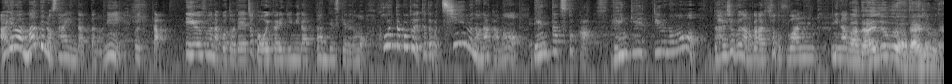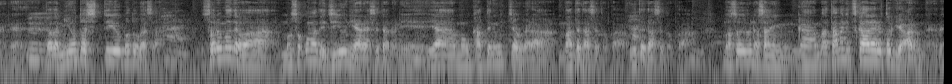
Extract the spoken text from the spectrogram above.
あれは待てのサインだったのに打ったっていう風なことでちょっとお怒り気味だったんですけれどもこういったことで例えばチームの中の伝達とか連携っていうのも大丈夫なのかなってちょっと不安になった。まあ大丈夫は大丈夫だよね、うん。ただ見落としっていうことがさはい。それまではもうそこまで自由にやらせてたのに、いやもう勝手に打っちゃうから待て出せとか、い。打て出せとか、まあ、そういうふうなサインが、まあ、たまに使われる時があるんだよね、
